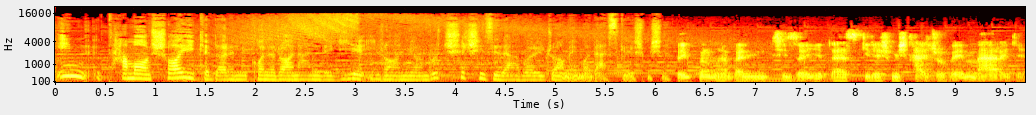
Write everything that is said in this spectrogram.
این تماشایی که داره می‌کنه رانندگی ایرانیان رو چه چیزی درباره جامعه ما دستگیرش میشه؟ فکر کنم اولین چیزایی دستگیرش میشه تجربه مرگه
